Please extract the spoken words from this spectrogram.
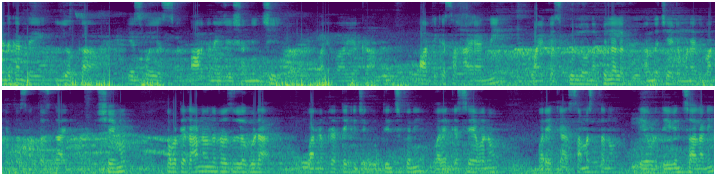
ఎందుకంటే ఈ యొక్క ఎస్ఓఎస్ ఆర్గనైజేషన్ నుంచి మరి వారి యొక్క ఆర్థిక సహాయాన్ని మా యొక్క స్కూల్లో ఉన్న పిల్లలకు అందచేయడం అనేది మాకు ఎంతో సంతోషదాయకమైన విషయము. కాబట్టి రానున్న రోజుల్లో కూడా వారిని ప్రత్యేకించి గుర్తించుకొని వారి యొక్క సేవను వారి యొక్క సంస్థను దేవుడు దీవించాలని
